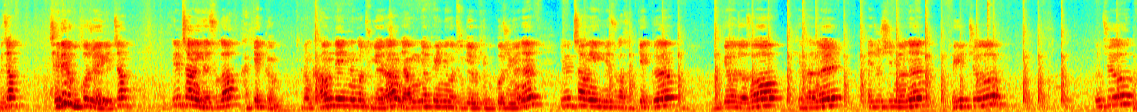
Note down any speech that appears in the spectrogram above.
그죠? 제대로 묶어줘야겠죠? 1차항의 개수가 같게끔 그럼 가운데 있는 거 두 개랑 양옆에 있는 거 두 개 이렇게 묶어주면은 일차항의 개수가 같게끔 묶여져서 계산을 해주시면은 되겠죠? 그렇죠?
